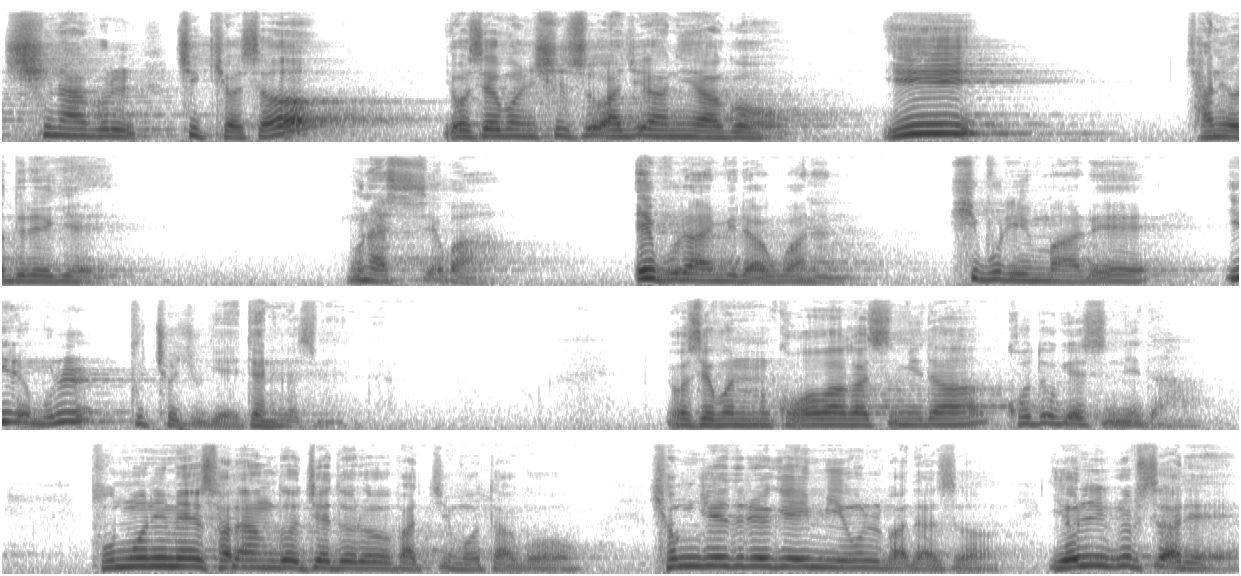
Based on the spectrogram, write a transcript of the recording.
신학을 지켜서 요셉은 실수하지 아니하고 이 자녀들에게 문하세와 에브라임이라고 하는 히브리 말의 이름을 붙여주게 되는 것입니다. 요셉은 고아와 같습니다. 고독했습니다. 부모님의 사랑도 제대로 받지 못하고 형제들에게 미움을 받아서 17살에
